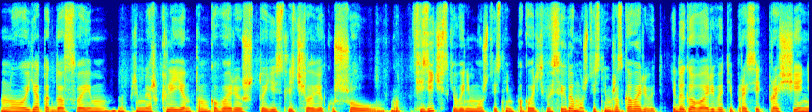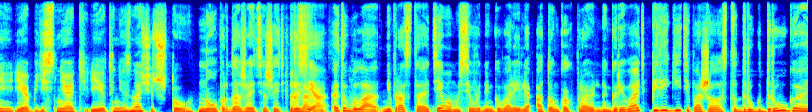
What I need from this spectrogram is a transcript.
Но я тогда своим, например, клиентам говорю, что если человек ушел вот, физически, вы не можете с ним поговорить, вы всегда можете с ним разговаривать и разговаривать и просить прощения и объяснять. И это не значит, что... Но продолжайте жить. Друзья, да. это была непростая тема. Мы сегодня говорили о том, как правильно горевать. Берегите, пожалуйста, друг друга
